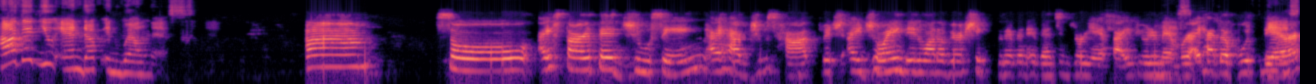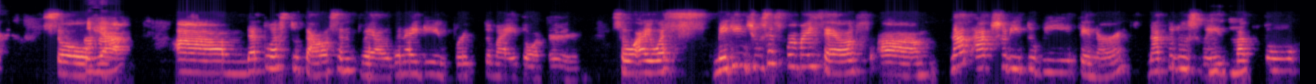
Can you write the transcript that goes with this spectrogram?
How did you end up in wellness? Um, so I started juicing. I have Juice Hut, which I joined in one of your chic driven events in Glorieta, if you remember. Yes. I had a booth there. Yes. So uh-huh. yeah. Um, that was 2012 when I gave birth to my daughter. So I was making juices for myself, um, not actually to be thinner, not to lose weight, mm-hmm. but to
